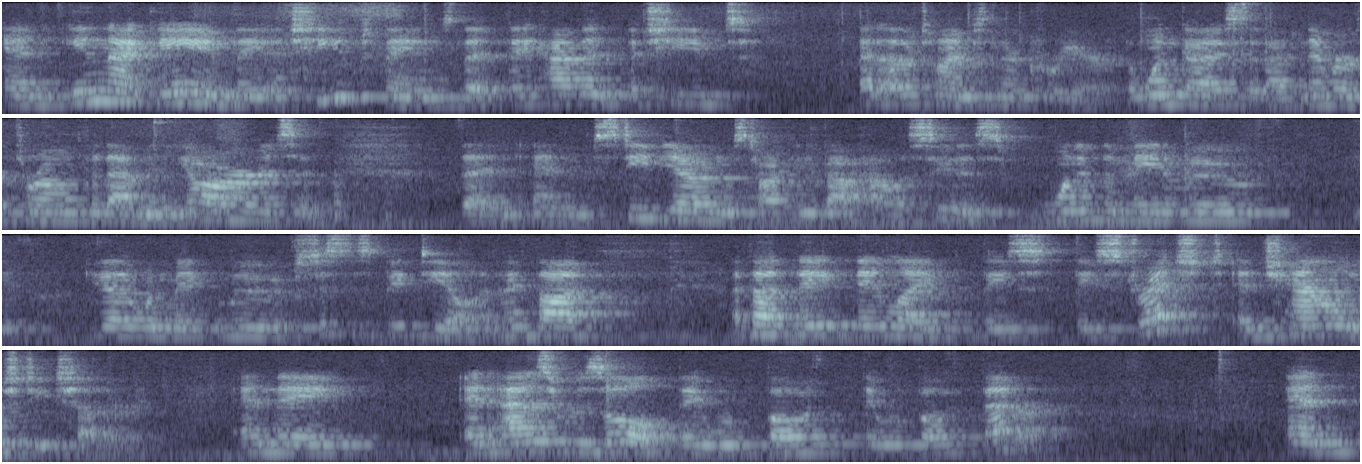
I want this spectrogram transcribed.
and in that game, they achieved things that they haven't achieved at other times in their career. The one guy said, I've never thrown for that many yards, and, then, and Steve Young was talking about how as soon as one of them made a move, the other one make a move, it was just this big deal. And I thought, I thought they, they like, they, they stretched and challenged each other. And they, and as a result, they were both, they were both better. And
